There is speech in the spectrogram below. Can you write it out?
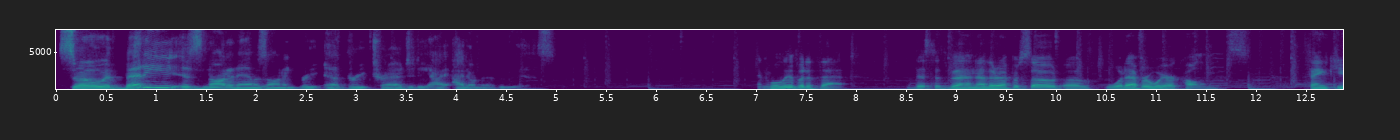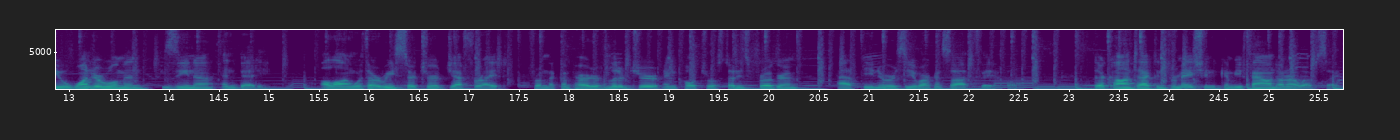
So if Betty is not an Amazon and Greek, uh, Greek tragedy, I, I don't know who is. And we'll leave it at that. This has been another episode of Whatever We Are Calling This. Thank you, Wonder Woman, Xena, and Betty, along with our researcher, Jeff Wright, from the Comparative Literature and Cultural Studies program at the University of Arkansas at Fayetteville. Their contact information can be found on our website.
